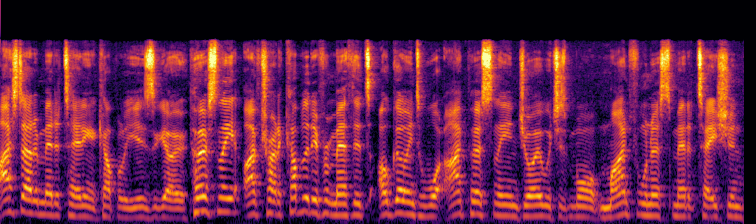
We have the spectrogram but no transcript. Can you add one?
I started meditating a couple of years ago. Personally, I've tried a couple of different methods. I'll go into what I personally enjoy, which is more mindfulness meditation,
